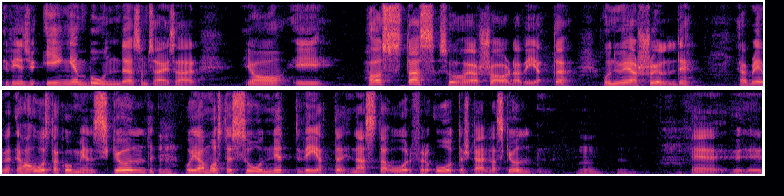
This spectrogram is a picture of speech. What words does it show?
det finns ju ingen bonde som säger så här. Ja, i höstas så har jag skördat vete och nu är jag skyldig. Jag, blev, jag har åstadkommit en skuld och jag måste så nytt vete nästa år för att återställa skulden. Eh, eh,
